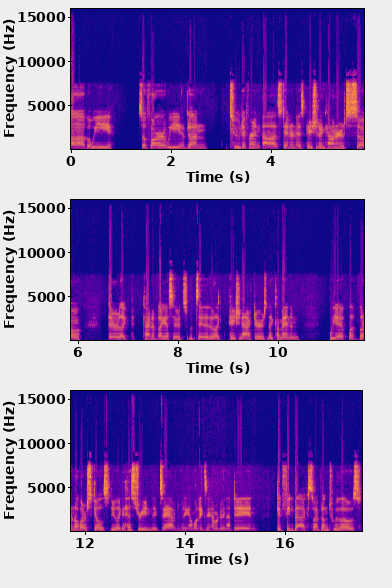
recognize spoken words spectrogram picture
Uh, but we, so far, we have done two different uh, standardized patient encounters. So they're like kind of, I guess I would say that they're like patient actors. And they come in and we have like, learned all of our skills to do like a history and an exam, depending on what exam we're doing that day, and get feedback. So I've done two of those.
